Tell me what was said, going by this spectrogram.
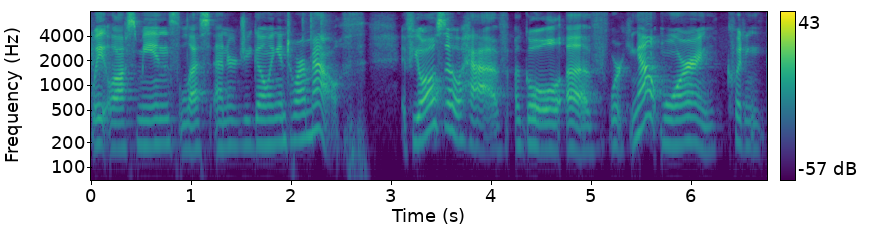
Weight loss means less energy going into our mouth. If you also have a goal of working out more and quitting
